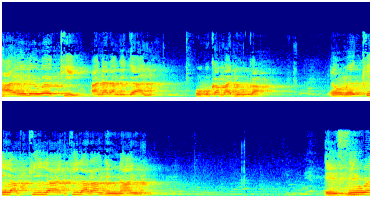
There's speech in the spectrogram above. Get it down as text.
haeleweki ana rangi gani, huku kama duka. Ume kila kila kila rangi unayo, isiwe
